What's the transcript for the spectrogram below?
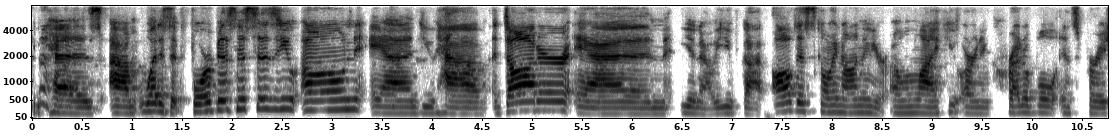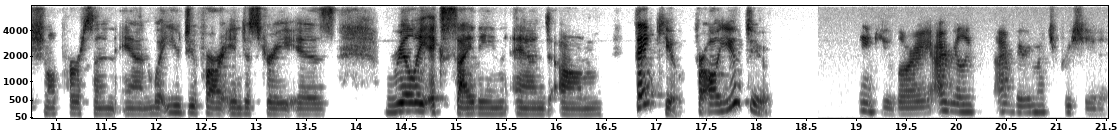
because um, what is it, four businesses you own, and you have a daughter, and you know, you've got all this going on in your own life. You are an incredible, inspirational person. And what you do for our industry is really exciting. And um, thank you for all you do. Thank you, Lori. I really, I very much appreciate it.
